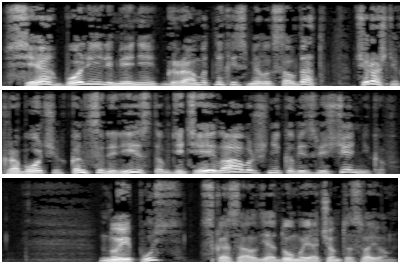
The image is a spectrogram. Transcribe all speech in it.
всех более или менее грамотных и смелых солдат, вчерашних рабочих, канцеляристов, детей, лавочников и священников. «Ну и пусть», — сказал я, думая о чем-то своем.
